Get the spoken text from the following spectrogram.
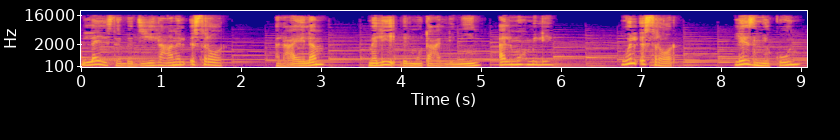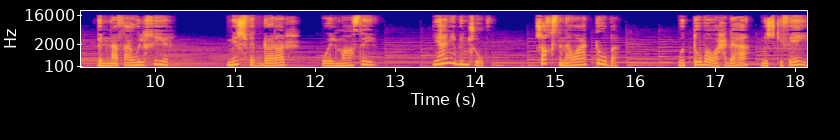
ليس بديل عن الإصرار. العالم مليء بالمتعلمين المهملين. والإصرار لازم يكون بالنفع والخير مش في الضرر والمعصية. يعني بنشوف شخص نوع التوبة والتوبة وحدها مش كفاية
